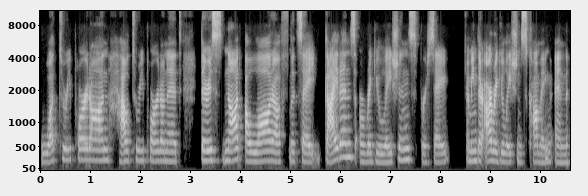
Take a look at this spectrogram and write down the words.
what to report on, how to report on it. There is not a lot of, let's say, guidance or regulations per se. I mean, there are regulations coming and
